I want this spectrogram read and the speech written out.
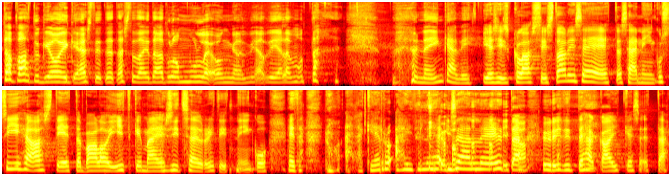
tapahtuikin oikeasti, että tästä taitaa tulla mulle ongelmia vielä, mutta näin kävi. Ja siis klassista oli se, että sä niinku siihen asti, että mä aloin itkemään ja sit sä yritit, niinku, että no älä kerro äitille ja isälle, että yritit tehdä kaikkes, että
